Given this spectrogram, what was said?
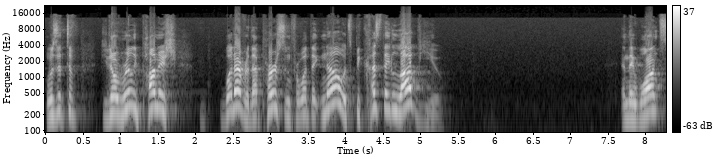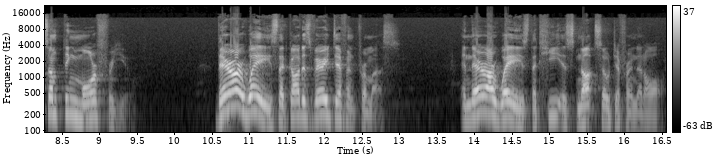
Was it to, you know, really punish whatever, that person for what they. No, it's because they love you. And they want something more for you. There are ways that God is very different from us. And there are ways that He is not so different at all.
